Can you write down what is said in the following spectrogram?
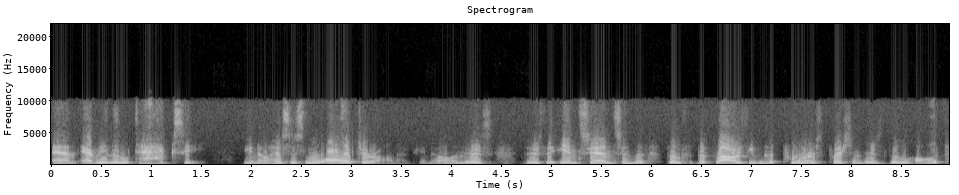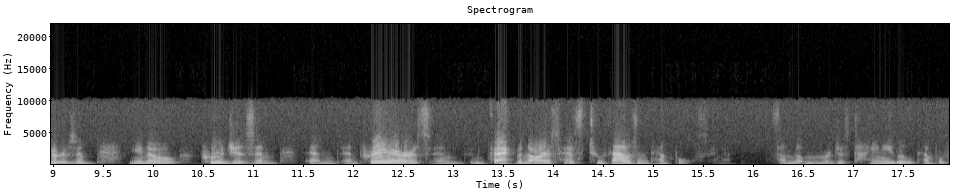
And every little taxi, you know, has this little altar on it, you know, and there's there's the incense and the, the, the flowers. Even the poorest person, there's little altars and, you know, pujas and, and, and prayers. And in fact, Benares has 2,000 temples. Some of them are just tiny little temples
